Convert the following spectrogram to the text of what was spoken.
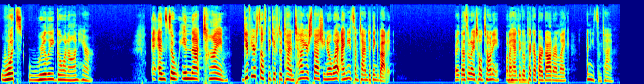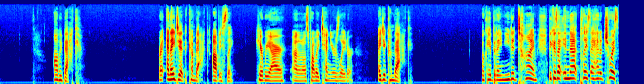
What's really going on here? And so in that time give yourself the gift of time. Tell your spouse you know what? I need some time to think about it. Right? That's what i told tony when i had to go mm-hmm. pick up our daughter. I'm like i need some time. I'll be back. Right? And i did come back obviously. Here we are. I don't know it's probably 10 years later. I did come back. Okay but i needed time because I, in that place i had a choice.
